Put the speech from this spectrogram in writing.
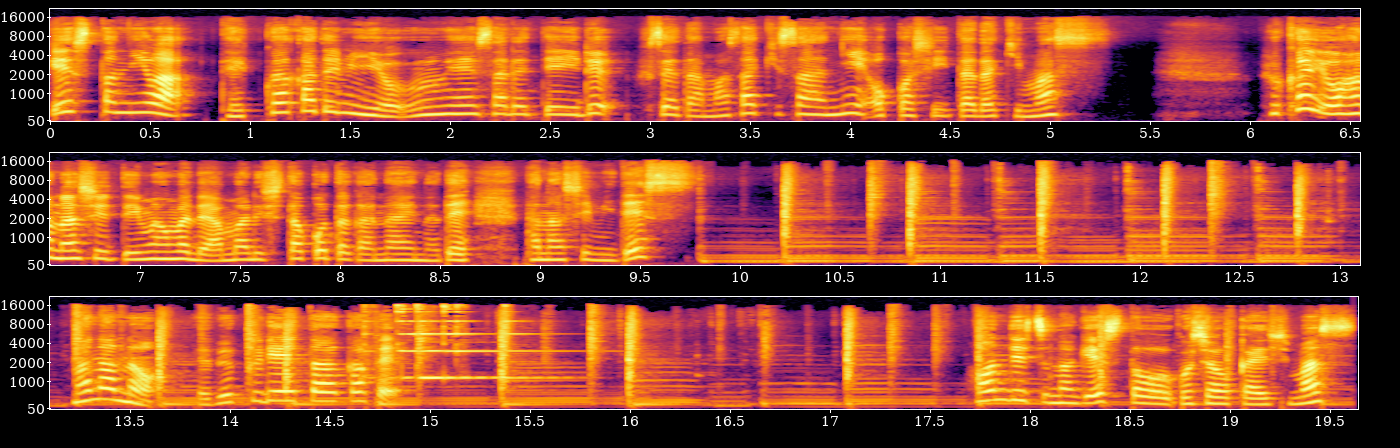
ゲストにはテックアカデミーを運営されている布施田正樹さんにお越しいただきます。深いお話って今まであまりしたことがないので楽しみです。マナのウェブクリエイターカフェ。本日のゲストをご紹介します。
